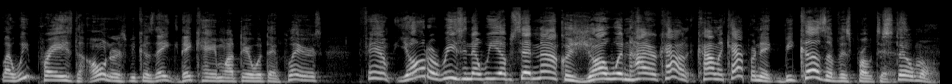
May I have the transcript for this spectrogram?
Like we praise the owners because they they came out there with their players. Fam, y'all the reason that we upset now because y'all wouldn't hire Colin, Colin Kaepernick because of his protest. Still won't.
